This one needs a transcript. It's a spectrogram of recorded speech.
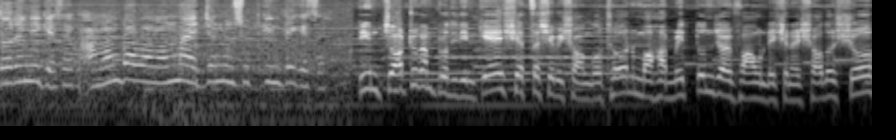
ধরে নিয়ে গেছে। আমার বাবা আমার মায়ের জন্য ওষুধ কিনতে গেছে। টিম চট্টগ্রাম প্রতিদিনকে স্বেচ্ছাসেবী সংগঠন মহামৃত্যুঞ্জয় ফাউন্ডেশনের সদস্য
